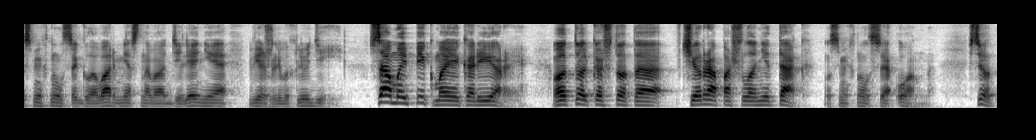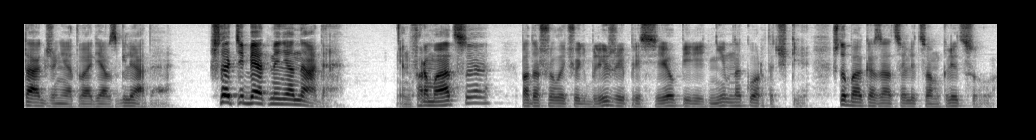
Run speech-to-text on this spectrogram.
Усмехнулся главарь местного отделения вежливых людей. Самый пик моей карьеры. Вот только что-то вчера пошло не так, усмехнулся он, все так же не отводя взгляда. Что тебе от меня надо? Информация? Подошел я чуть ближе и присел перед ним на корточки, чтобы оказаться лицом к лицу.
